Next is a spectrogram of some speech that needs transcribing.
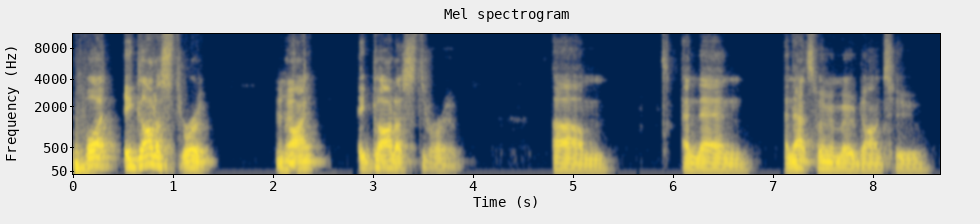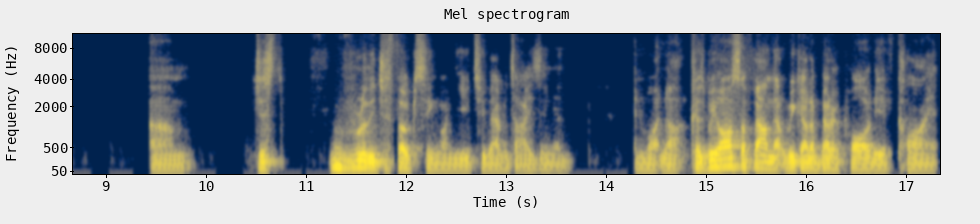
but it got us through, Mhm. right? It got us through. Um, and then and that's when we moved on to um just really just focusing on YouTube advertising and and whatnot. Because we also found that we got a better quality of client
